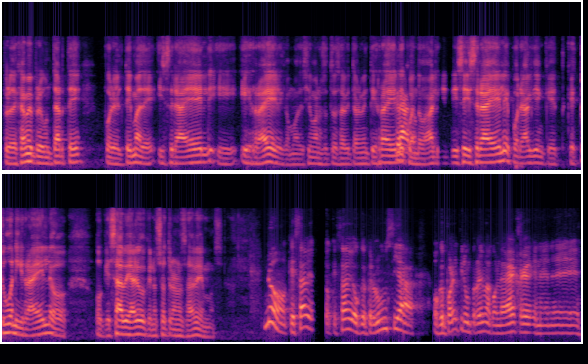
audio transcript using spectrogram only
pero déjame preguntarte por el tema de Israel y Israel, como decimos nosotros habitualmente Israel, y cuando alguien dice Israel es por alguien que, estuvo en Israel o, que sabe algo que nosotros no sabemos. No, que sabe o que sabe o que pronuncia o que por ahí tiene un problema con la R, en,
